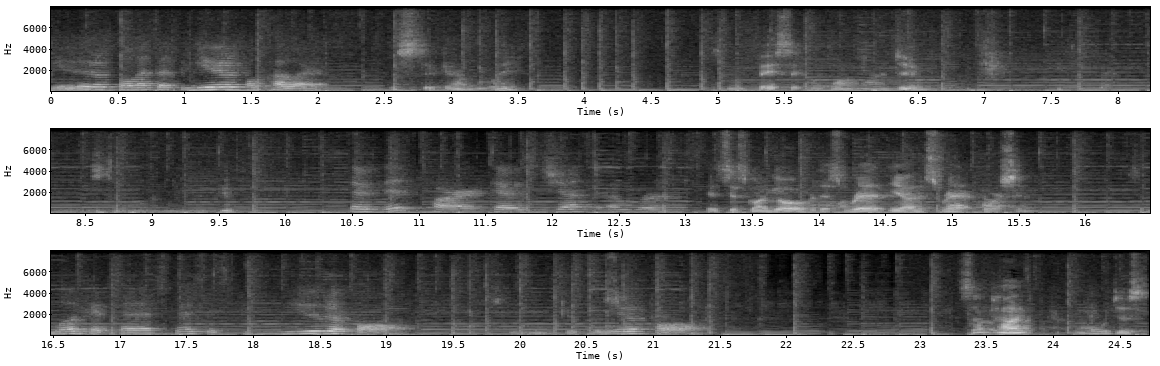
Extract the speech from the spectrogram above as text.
beautiful. That's a beautiful color. Just stick out of the way. So basically what I wanna do. So this part goes just over. It's just gonna go over this red, yeah, this red portion. Look at this. This is beautiful. So let me get this- Beautiful. Sometimes I would just,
